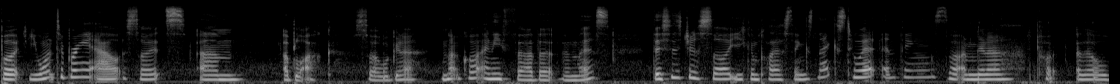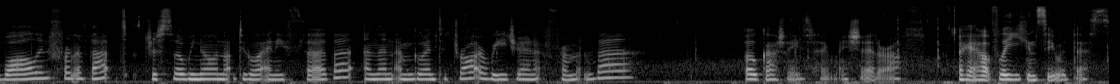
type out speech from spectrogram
but you want to bring it out so it's um, a block. So we're gonna not go any further than this. This is just so you can place things next to it and things. So I'm gonna put a little wall in front of that just so we know not to go any further. And then I'm going to draw a region from there. Oh gosh, I need to take my shader off. Okay, hopefully you can see with this.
